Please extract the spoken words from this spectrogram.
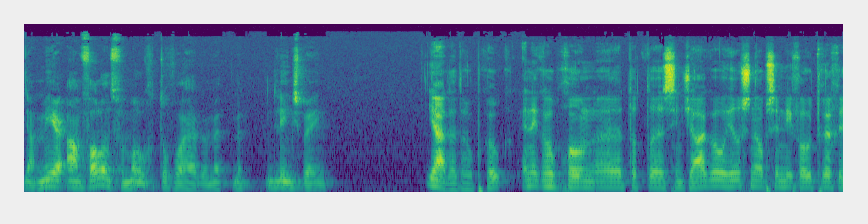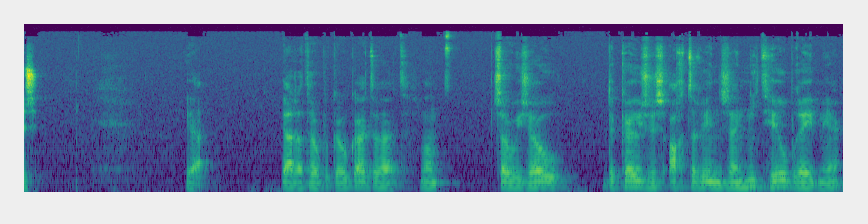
ja, meer aanvallend vermogen toch wel hebben met, met linksbeen. Ja, dat hoop ik ook. En ik hoop gewoon uh, dat uh, Santiago heel snel op zijn niveau terug is. Ja. ja, dat hoop ik ook uiteraard. Want sowieso, de keuzes achterin zijn niet heel breed meer.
